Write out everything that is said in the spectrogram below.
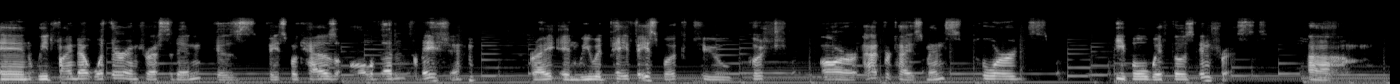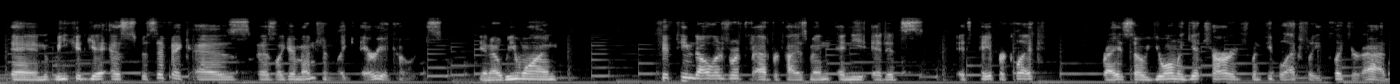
and we'd find out what they're interested in because Facebook has all of that information, right? And we would pay Facebook to push our advertisements towards people with those interests. Um, and we could get as specific as, as like I mentioned, like area codes. You know, we want fifteen dollars worth of advertisement, and it, it's it's pay per click, right? So you only get charged when people actually click your ad.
